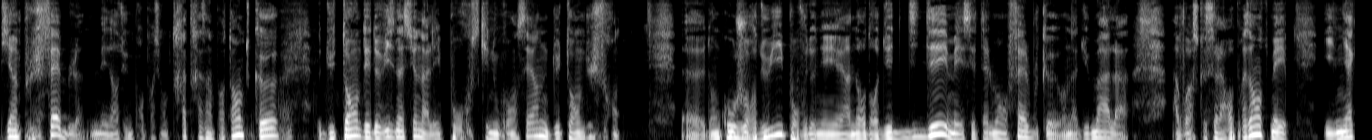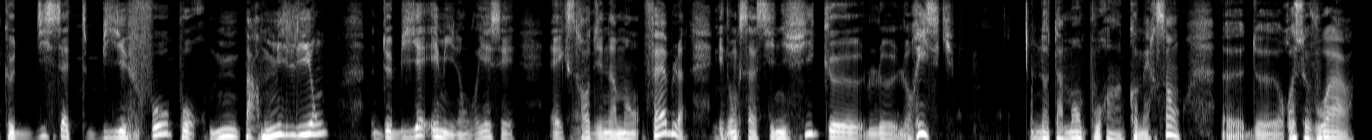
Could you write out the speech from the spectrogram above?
bien plus faible, mais dans une proportion très très importante que ouais. du temps des devises nationales et pour ce qui nous concerne du temps du franc. Euh, donc aujourd'hui, pour vous donner un ordre d'idée, mais c'est tellement faible qu'on a du mal à, à, voir ce que cela représente, mais il n'y a que 17 billets faux pour, par million de billets émis. Donc vous voyez, c'est extraordinairement faible, et donc ça signifie que le, le risque notamment pour un commerçant, euh, de recevoir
